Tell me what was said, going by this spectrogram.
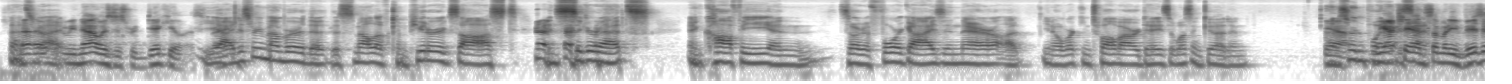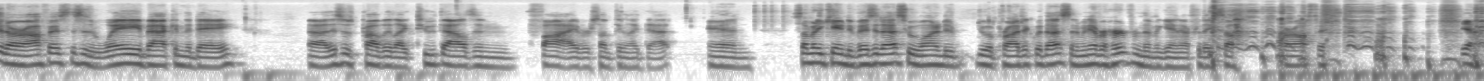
That's that, right. I mean, that was just ridiculous. Yeah, right? I just remember the the smell of computer exhaust and cigarettes and coffee and sort of four guys in there, uh, you know, working twelve hour days. It wasn't good. And yeah. at a certain point, we actually decided, had somebody visit our office. This is way back in the day. Uh, this was probably like 2005 or something like that, and somebody came to visit us who wanted to do a project with us, and we never heard from them again after they saw our office. Yeah,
